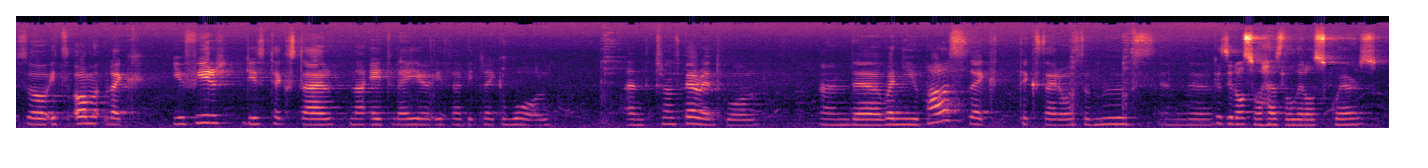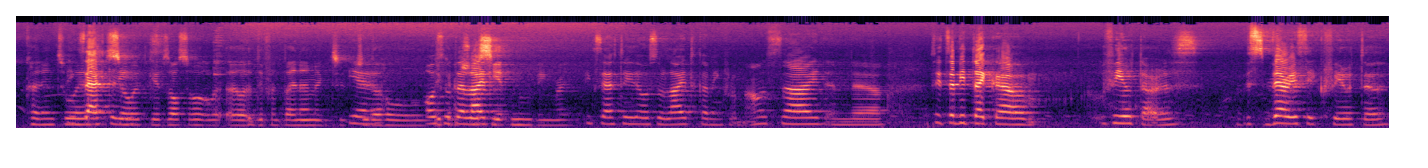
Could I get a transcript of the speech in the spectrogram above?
So it's almost like you feel this textile eight layer is a bit like a wall, and transparent wall. And uh, when you pass, like textile also moves, and uh, Because it also has the little squares cut into Exactly. it, so it gives also a, a different dynamic to, Yeah. to the whole. Also you can the light- see it moving, right? exactly also light coming from outside, and uh, so it's a bit like um, filters, this very thick filter.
